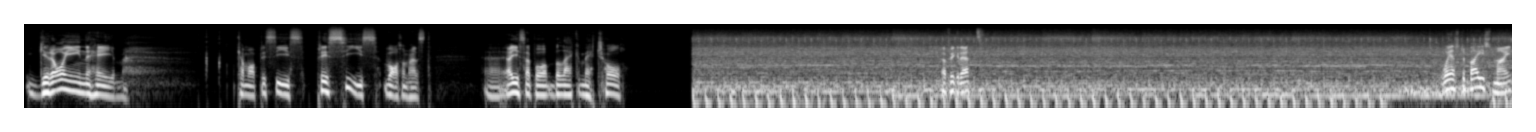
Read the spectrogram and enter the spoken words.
Groinheim. Kan vara precis, precis vad som helst. Eh, jag gissar på black metal. Jag fick rätt. Where's the bass, mate?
